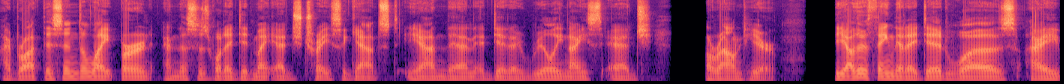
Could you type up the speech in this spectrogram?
I brought this into Lightburn, and this is what I did my edge trace against. And then it did a really nice edge around here. The other thing that I did was I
